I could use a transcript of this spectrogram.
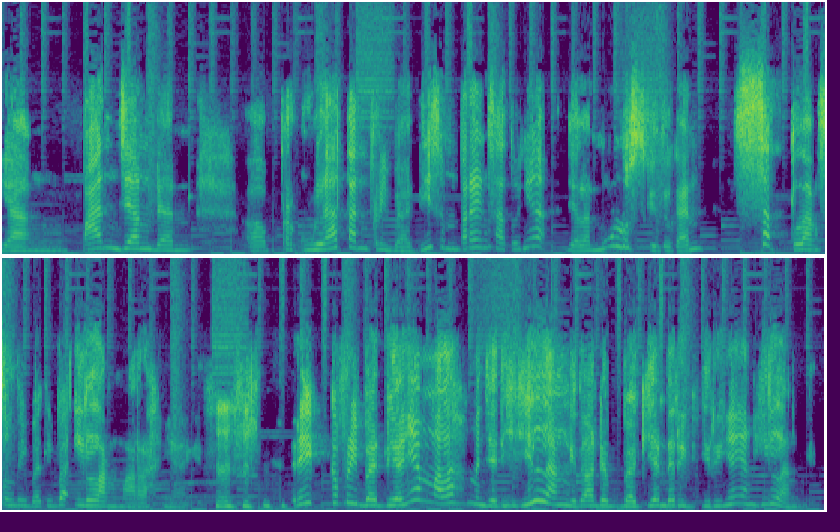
yang panjang dan uh, pergulatan pribadi sementara yang satunya jalan mulus gitu kan. Set langsung tiba-tiba hilang marahnya gitu. Jadi kepribadiannya malah menjadi hilang gitu. Ada bagian dari dirinya yang hilang gitu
